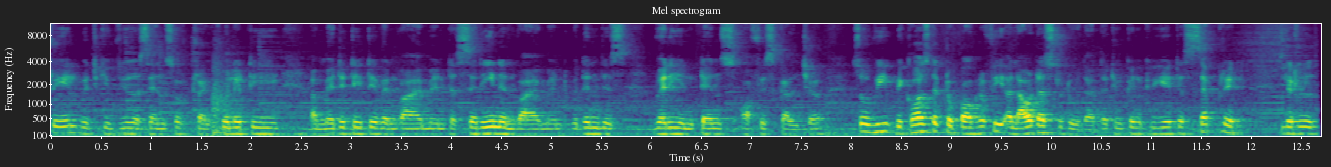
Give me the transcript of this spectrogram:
trail which gives you a sense of tranquility a meditative environment a serene environment within this very intense office culture. So we because the topography allowed us to do that that you can create a separate little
